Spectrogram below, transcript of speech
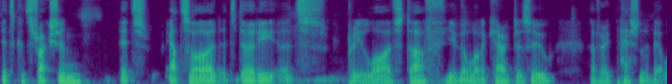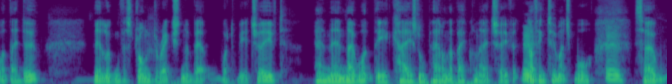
it's construction, it's outside, it's dirty, it's pretty live stuff. You've got a lot of characters who are very passionate about what they do. They're looking for strong direction about what to be achieved, and then they want the occasional pat on the back when they achieve it. Nothing too much more. Mm. So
